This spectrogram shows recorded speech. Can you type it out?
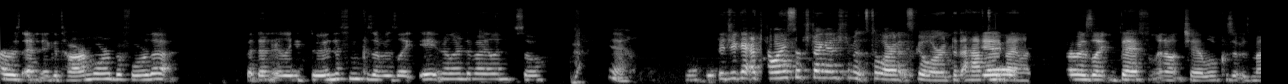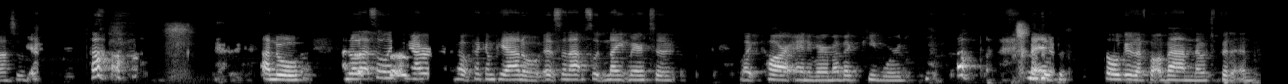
I was into guitar more before that, but didn't really do anything because I was like eight and I learned the violin. So yeah, Did you get a choice of string instruments to learn at school, or did it have to be violin? I was like definitely not cello because it was massive. I know. I know that's the only thing I remember about picking piano. It's an absolute nightmare to like cart anywhere, my big keyboard. but anyway, it's all good. I've got a van now to put it in.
